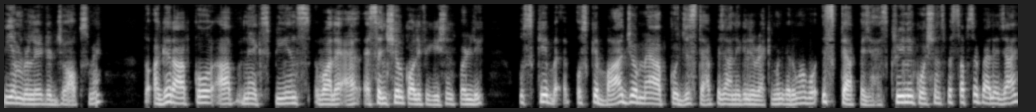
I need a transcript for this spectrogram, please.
पीएम रिलेटेड जॉब्स में। तो अगर आपको, आपने एक्सपीरियंस वाले एसेंशियल क्वालिफिकेशन पढ़ ली, उसके उसके बाद जो मैं आपको जिस टैब पे जाने के लिए रेकमेंड करूँगा, वो इस टैब पे जाएँ। स्क्रीनिंग क्वेश्चंस पे सबसे पहले जाएँ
